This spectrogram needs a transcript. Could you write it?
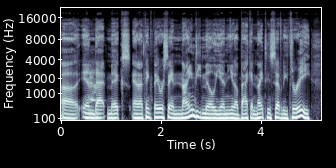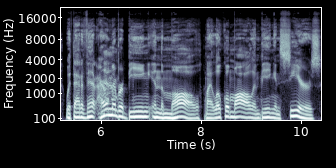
uh, in yeah. that mix, and I think they were saying 90 million, you know, back in 1973 with that event. I yeah. remember being in the mall, my local mall, and being in Sears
